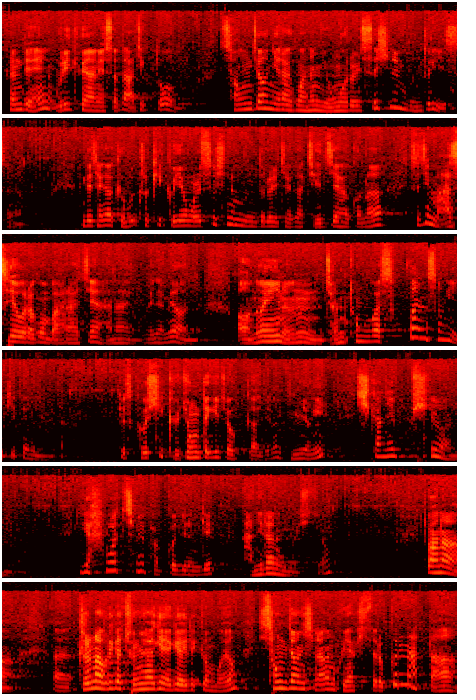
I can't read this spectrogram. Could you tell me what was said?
그런데 우리 교회 안에서도 아직도 성전이라고 하는 용어를 쓰시는 분들이 있어요. 근데 제가 그, 그렇게 그 용어를 쓰시는 분들을 제가 제지하거나 쓰지 마세요라고 말하지 않아요. 왜냐하면 언어에는 전통과 습관성이 있기 때문입니다. 그래서 그것이 교정되기 전까지는 분명히 시간이 필요한 이게 하루아침에 바꿔지는 게 아니라는 것이죠. 또 하나 어, 그러나 우리가 중요하게 여겨야 될 건 뭐예요? 성전 신앙은 구약 시대로 끝났다.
